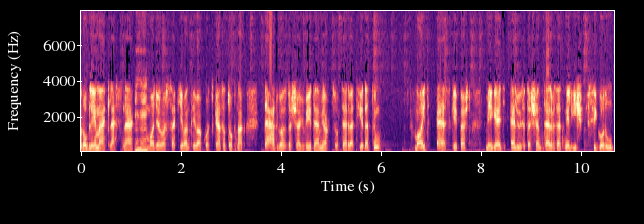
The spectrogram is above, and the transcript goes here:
problémák lesznek, uh-huh. Magyarország ki van téve a kockázatoknak, tehát gazdaságvédelmi akciótervet hirdetünk, majd ehhez képest még egy előzetesen tervezetnél is szigorúbb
